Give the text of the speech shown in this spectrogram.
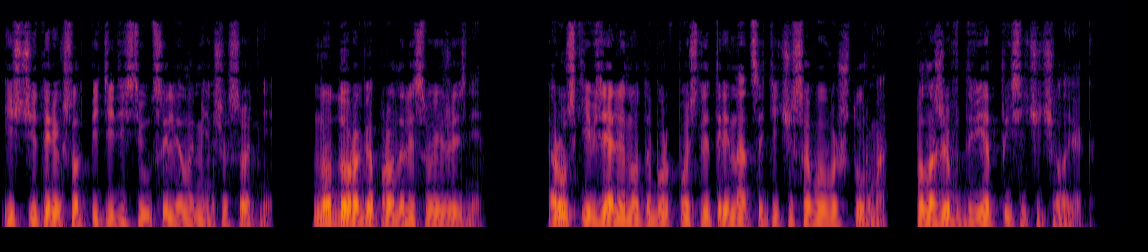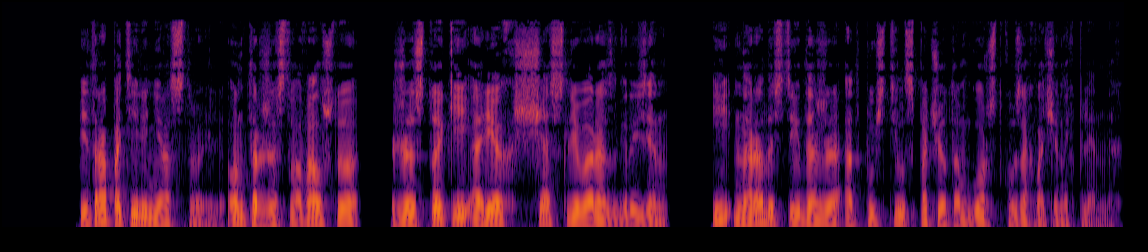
Из 450 уцелело меньше сотни, но дорого продали свои жизни. Русские взяли Нотебург после 13-часового штурма, положив 2000 человек. Петра потери не расстроили. Он торжествовал, что Жестокий орех счастливо разгрызен, и на радостях даже отпустил с почетом горстку захваченных пленных.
